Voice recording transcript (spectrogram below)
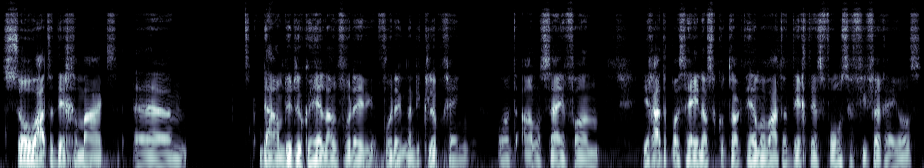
zo waterdicht gemaakt. Ehm, daarom duurde het ook heel lang voordat ik, voordat ik naar die club ging. Want Arnold zei van, je gaat er pas heen als het contract helemaal waterdicht is volgens de FIFA-regels.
